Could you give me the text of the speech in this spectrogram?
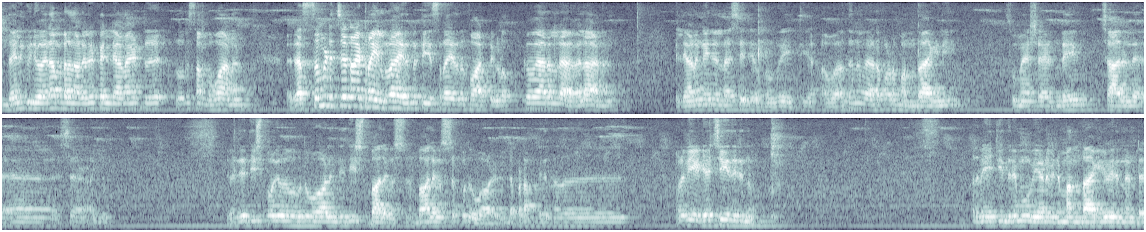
എന്തായാലും ഗുരുവായൂർ അമ്പലനാടിലെ കല്യാണമായിട്ട് ഒരു സംഭവമാണ്. രസം പിടിച്ച ട്രെയിലറായിരുന്നു ടീച്ചർ ആയിരുന്നു പാട്ടുകളൊക്കെ വേറെ ലെവലാണ് കല്യാണം കഴിഞ്ഞ എല്ലാം ശരിയാവും നമുക്ക് വെയിറ്റ് ചെയ്യാം. അതുപോലെ തന്നെ വേറെ പടം മന്ദാകിനി. സുമേഷ് ഏട്ടന്റെയും ചാരുല അയ്യോ. രതീഷ് പുതുവാളും രതീഷ് ബാലകൃഷ്ണൻ ബാലകൃഷ്ണ പുതുവാളിന്റെ പടം വരുന്നത് നമ്മൾ വീഡിയോ ചെയ്തിരുന്നു. അത് വെയിറ്റ് ചെയ്തൊരു മൂവിയാണ് പിന്നെ മന്ദാഗിരി വരുന്നുണ്ട്.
